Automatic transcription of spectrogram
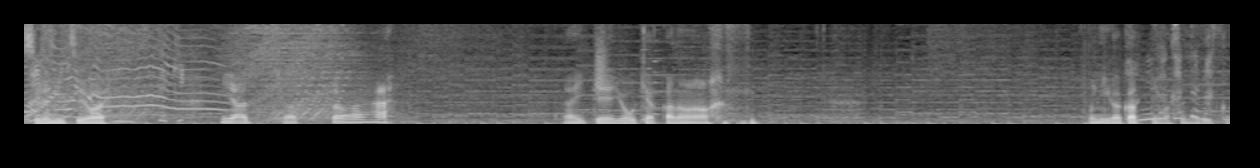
普通に強い。やっちゃった。わ相手陽キャかな。鬼がかっていますねリカ。オ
